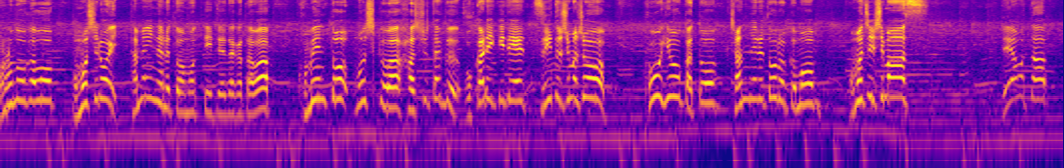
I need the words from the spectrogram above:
この動画を面白いためになると思っていただいた方はコメントもしくは「ハッシュタグおかりき」でツイートしましょう。高評価とチャンネル登録もお待ちしてます。ではまた。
